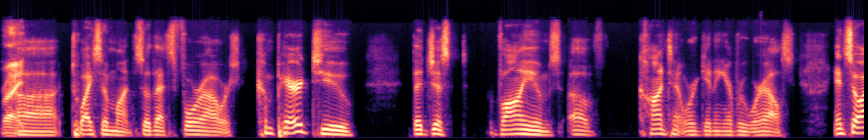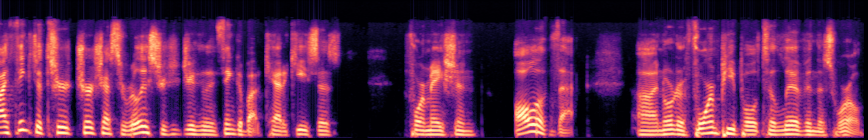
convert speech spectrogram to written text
right? Uh, twice a month. So that's four hours compared to the just volumes of content we're getting everywhere else. And so I think the church has to really strategically think about catechesis, formation, all of that uh, in order to form people to live in this world.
